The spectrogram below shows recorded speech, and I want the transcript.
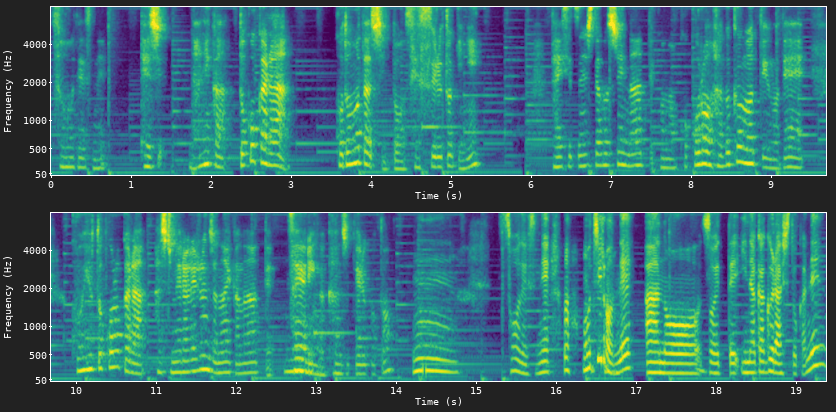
そうですね。手じ何かどこから子どもたちと接するときに大切にしてほしいなってこの心を育むっていうのでこういうところから始められるんじゃないかなって、うん。さやりんが感じていること？うん、そうですね。まあ、もちろんね、あのそうやって田舎暮らしとかね、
